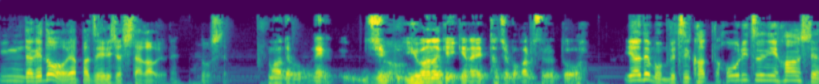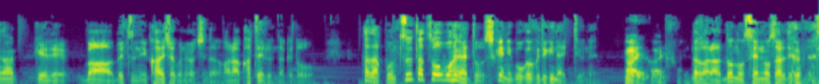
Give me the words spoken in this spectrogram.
いいんだけど、やっぱ税理士は従うよね。どうしても。まあでもね、じうん言わなきゃいけない立場からすると、いや、でも別にか法律に反してなければ、別に解釈の余地だから勝てるんだけど、ただこの通達を覚えないと試験に合格できないっていうね。はいはいはい。だから、どんどん洗脳されてくるんだよ。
